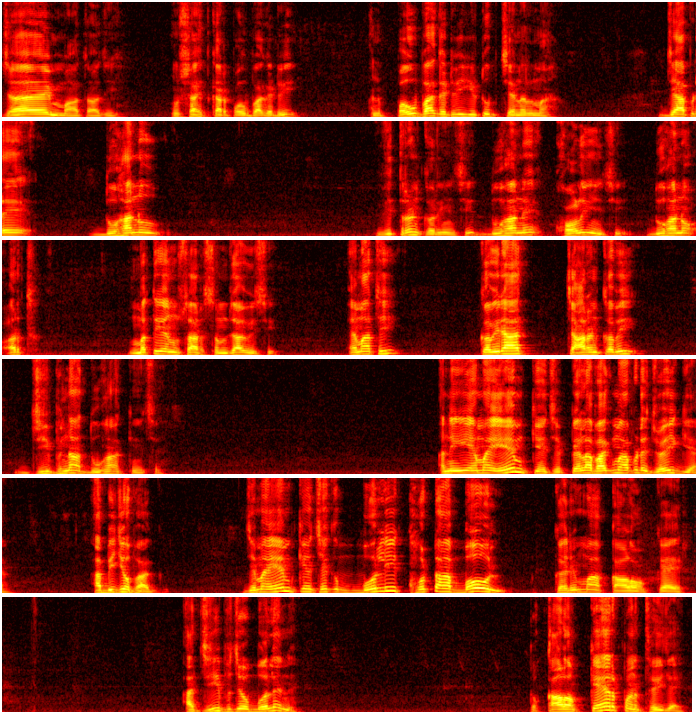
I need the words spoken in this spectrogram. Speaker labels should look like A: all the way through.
A: જય માતાજી. હું સાહિત્યકાર પૌભા ગઢવી અને પૌભા ગઢવી યુટ્યુબ ચેનલમાં જે આપણે દુહાનું વિતરણ કરીએ છીએ, દુહાને ખોળીએ છીએ, દુહાનો અર્થ મતે અનુસાર સમજાવીએ છીએ. એમાંથી કવિરાજ ચારણ કવિ જીભના દુહા કહે છે. અને એમાં એમ કહે છે, પહેલા ભાગમાં આપણે જોઈ ગયા, આ બીજો ભાગ જેમાં એમ કહે છે કે બોલી ખોટા બોલ કરમા કાળો કેર. આ જીભ જો બોલે ને, તો કાળો કેર પણ થઈ જાય.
